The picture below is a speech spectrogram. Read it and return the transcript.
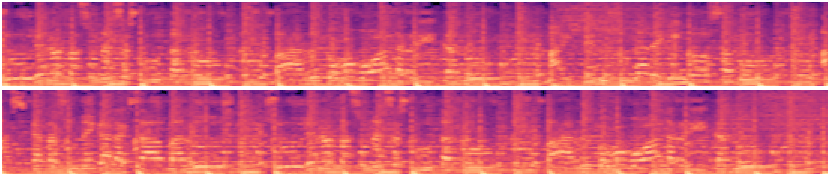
Zure nortasunez eskutatu Barruko gogoa tarrikatu Duzunarekin gozatu Askatasune garak zabalduz Zure nortasunez eskutatu Barruko gogoa tarrikatu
